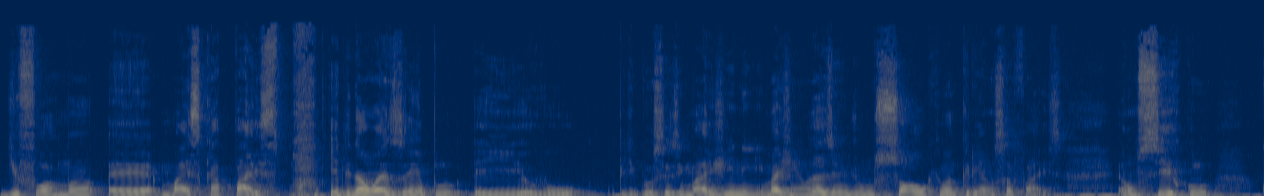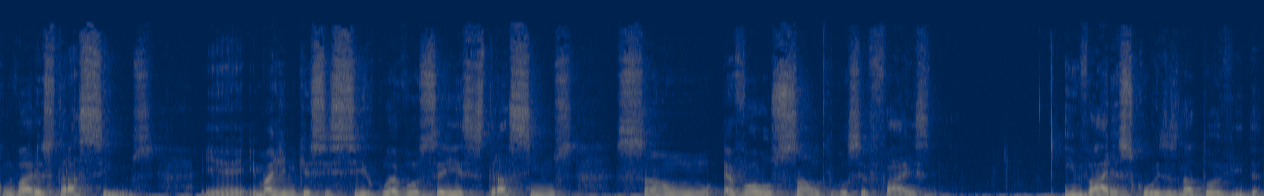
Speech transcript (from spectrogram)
de forma é, mais capaz. Ele dá um exemplo e eu vou pedir que vocês imaginem. Imagine um desenho de um sol que uma criança faz. É um círculo com vários tracinhos. É, imagine que esse círculo é você e esses tracinhos são evolução que você faz em várias coisas na tua vida.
